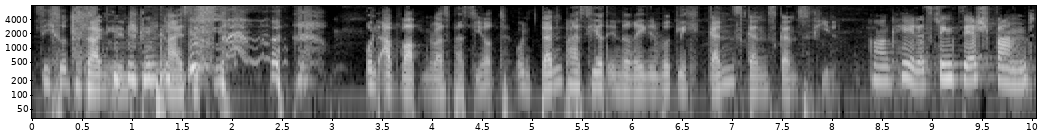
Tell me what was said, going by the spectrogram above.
sich sozusagen in den Stuhlkreis sitzen und abwarten, was passiert. Und dann passiert in der Regel wirklich ganz, ganz, ganz viel. Okay, das klingt sehr spannend.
